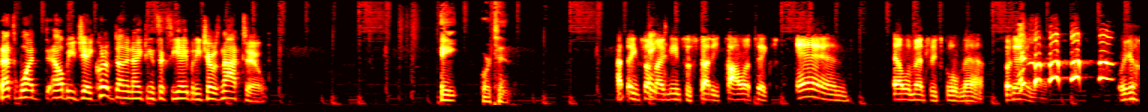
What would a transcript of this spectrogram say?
That's what LBJ could have done in 1968, but he chose not to. Eight or ten. I think somebody needs to study politics and elementary school math. But anyway, we're gonna,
